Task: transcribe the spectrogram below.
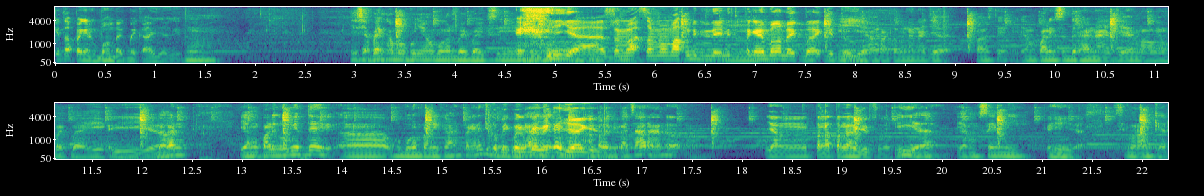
Kita pengen hubungan baik-baik aja gitu. Hmm. Ya siapa yang kamu punya hubungan baik-baik sih? iya sama sama makhluk di dunia ini tuh pengen banget baik-baik gitu Iya, orang temenan aja pasti yang paling sederhana aja mau yang baik-baik. iya Bahkan yang paling rumit deh eh, hubungan pernikahan pengennya juga baikbaik aja, aja kan? gitu. apalagi pacaran. Heeh. yang tengah-tengah gitu Iya, yang semi iya si merangkir.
